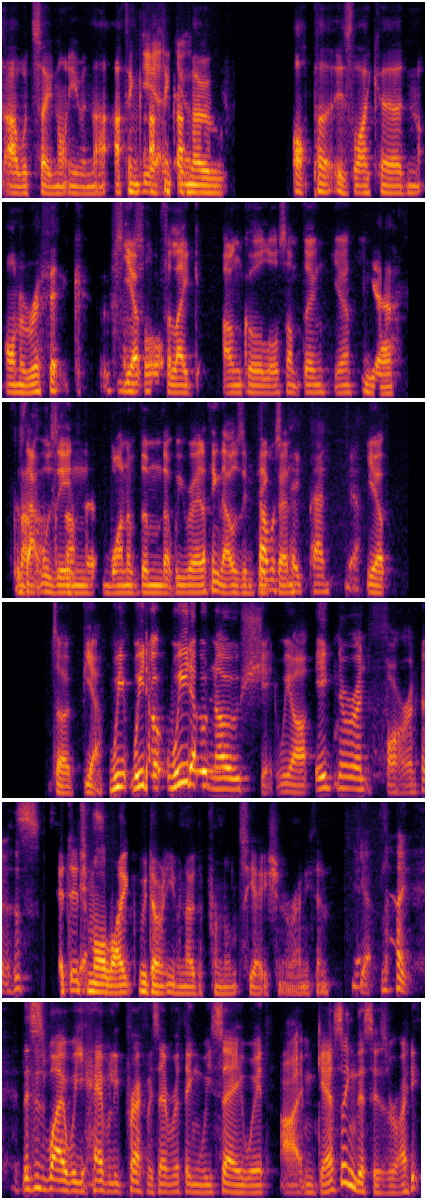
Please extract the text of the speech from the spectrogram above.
I would say not even that. I think I think yeah. I know Oppa is like an honorific of some yep, sort. for like uncle or something. Yeah, Yeah, because that, was in it. one of them that we read. I think that was in That was Pigpen. Pigpen. Yeah. Yep. So yeah, we we don't we don't know shit. We are ignorant foreigners. It, it's Yes. more like we don't even know the pronunciation or anything. Yeah. like this is why we heavily preface everything we say with "I'm guessing this is right."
